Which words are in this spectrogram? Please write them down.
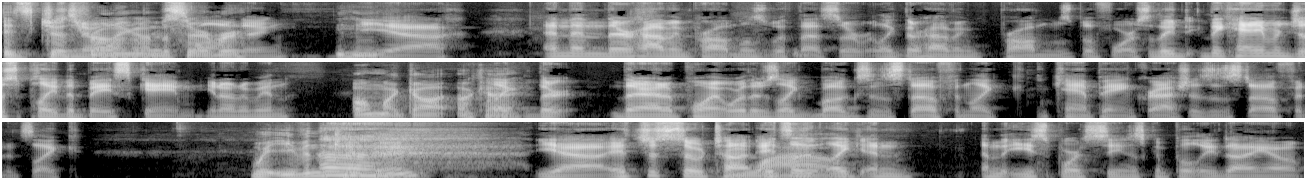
It's just no running on the server. Mhm. Yeah, and then they're having problems with that server. Like they're having problems before, so they they can't even just play the base game. You know what I mean? Oh my god. Okay. Like they're they're at a point where there's like bugs and stuff, and like campaign crashes and stuff, and it's like Wait, even the Uh, campaign. yeah, it's just so tough. It's uh, like and and the esports scene is completely dying out.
